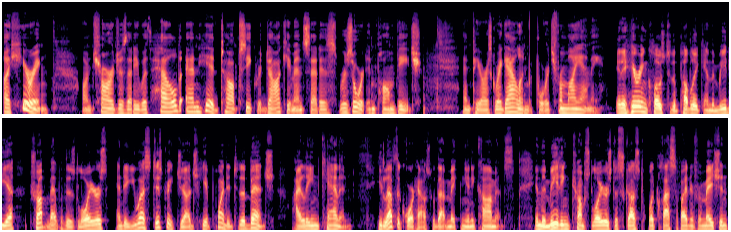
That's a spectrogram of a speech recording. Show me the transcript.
a hearing on charges that he withheld and hid top secret documents at his resort in Palm Beach. NPR's Greg Allen reports from Miami. In a hearing close to the public and the media, Trump met with his lawyers and a U.S. district judge he appointed to the bench, Aileen Cannon. He left the courthouse without making any comments. In the meeting, Trump's lawyers discussed what classified information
